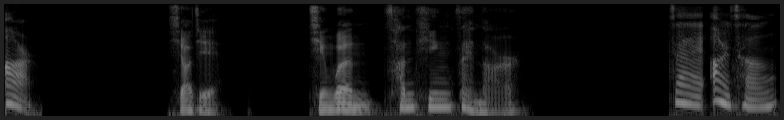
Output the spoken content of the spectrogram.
二，小姐，请问餐厅在哪儿？在二层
